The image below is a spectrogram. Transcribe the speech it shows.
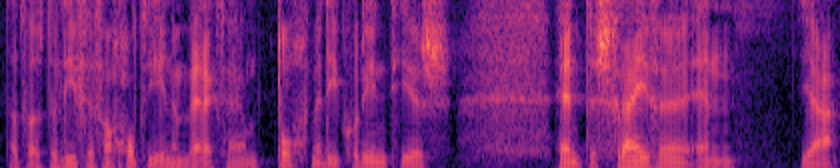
Dat was de liefde van God die in hem werkt. Hè, om toch met die Corinthiërs en te schrijven. En ja,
